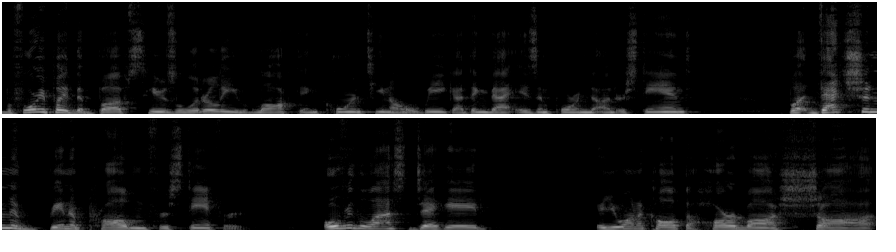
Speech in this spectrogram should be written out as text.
before he played the Buffs, he was literally locked in quarantine all week. I think that is important to understand. But that shouldn't have been a problem for Stanford. Over the last decade, you want to call it the Harbaugh Shaw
